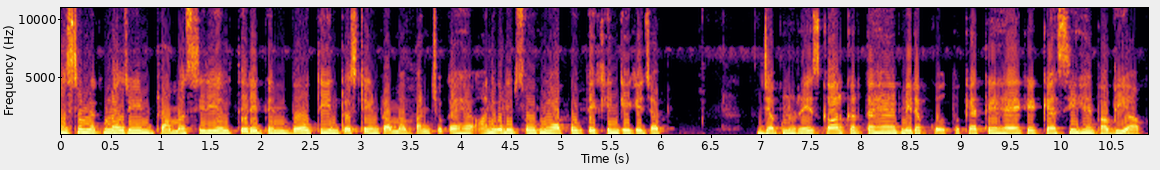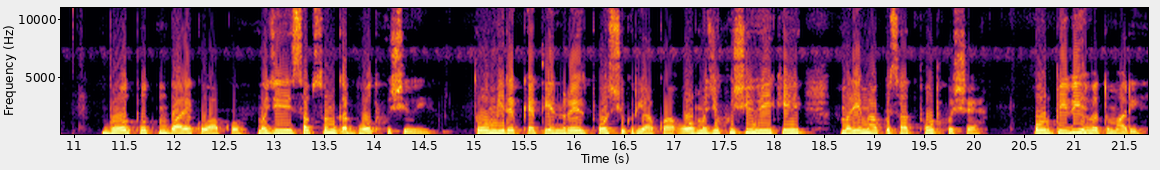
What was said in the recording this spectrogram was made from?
असलम नाजरीन, ड्रामा सीरियल तेरे बिन बहुत ही इंटरेस्टिंग ड्रामा बन चुका है। आने वाले एपिसोड में आप लोग देखेंगे कि जब जब नरेश कॉल करता है मीरब को तो कहते हैं कि कैसी हैं भाभी आप? बहुत बहुत मुबारक हो आपको। मुझे ये सब सुनकर बहुत खुशी हुई। तो मीरब कहती है, नरेश बहुत शुक्रिया आपका। और मुझे खुशी हुई कि मरियम आपके साथ बहुत खुश है। और बीवी है तुम्हारी।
